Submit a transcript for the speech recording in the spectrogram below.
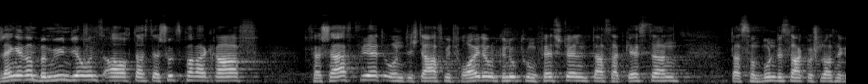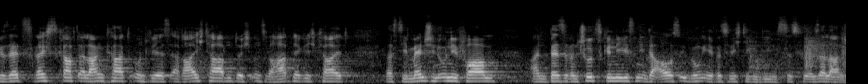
Längerem bemühen wir uns auch, dass der Schutzparagraf verschärft wird. Ich darf mit Freude und Genugtuung feststellen, dass seit gestern das vom Bundestag beschlossene Gesetz Rechtskraft erlangt hat und wir es erreicht haben durch unsere Hartnäckigkeit, dass die Menschen in Uniform einen besseren Schutz genießen in der Ausübung ihres wichtigen Dienstes für unser Land.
